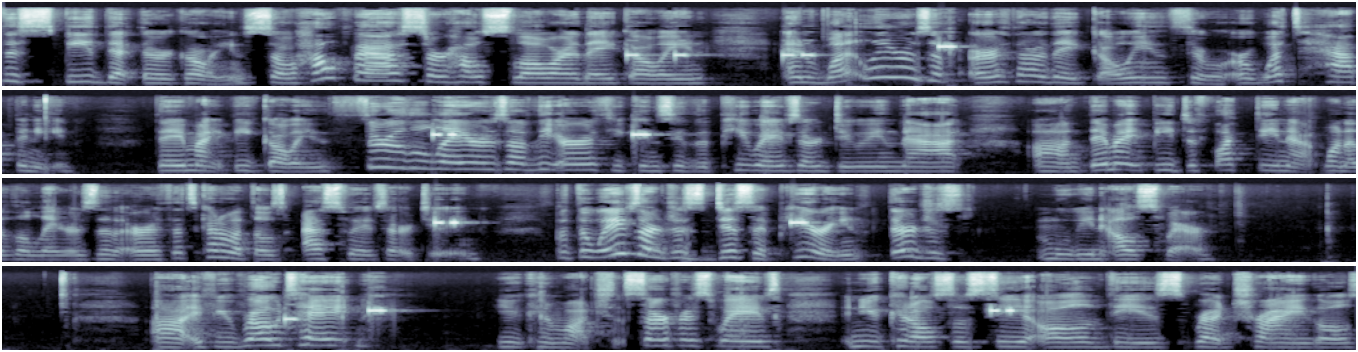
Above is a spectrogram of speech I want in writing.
the speed that they're going. So how fast or how slow are they going? And what layers of Earth are they going through, or what's happening? They might be going through the layers of the earth. You can see the P waves are doing that. Um, they might be deflecting at one of the layers of the earth. That's kind of what those S waves are doing. But the waves aren't just disappearing, they're just moving elsewhere. Uh, if you rotate, you can watch the surface waves, and you can also see all of these red triangles.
